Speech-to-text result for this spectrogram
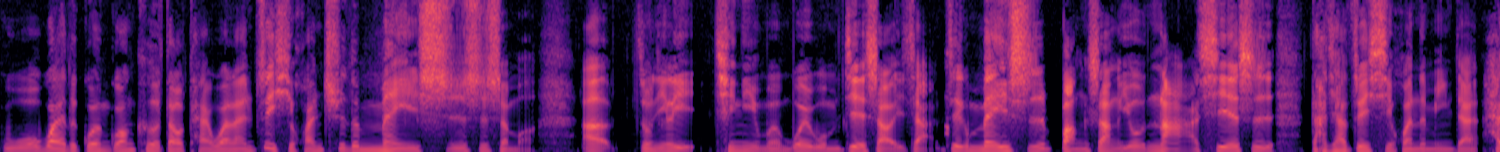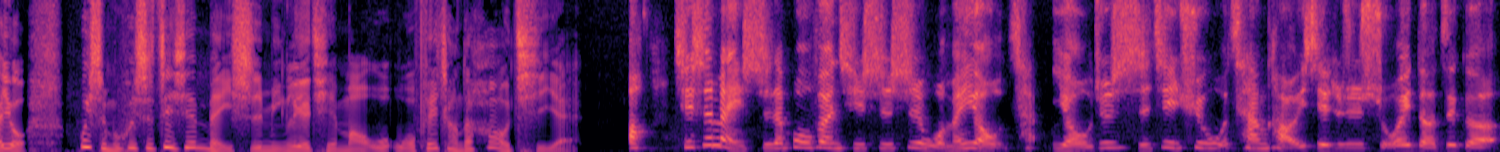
国外的观光客到台湾来最喜欢吃的美食是什么啊？总经理，请你们为我们介绍一下这个美食榜上有哪些是大家最喜欢的名单，还有为什么会是这些美食名列前茅？我我非常的好奇耶。哦，其实美食的部分其实是我们有参有就是实际去参考一些就是所谓的这个。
